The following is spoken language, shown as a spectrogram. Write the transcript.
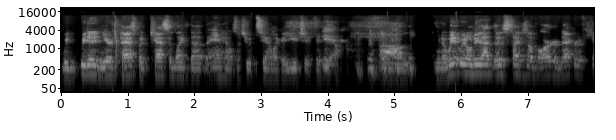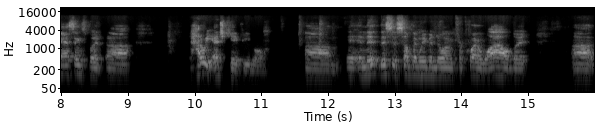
we, we did in years past, but casted like the the anthills that you would see on like a YouTube video. Um, you know, we, we don't do that those types of art or decorative castings, but uh, how do we educate people? Um, and th- this is something we've been doing for quite a while, but uh,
